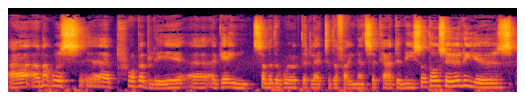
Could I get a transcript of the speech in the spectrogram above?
Uh, and that was uh, probably, uh, again, some of the work that led to the Finance Academy. So those early years,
